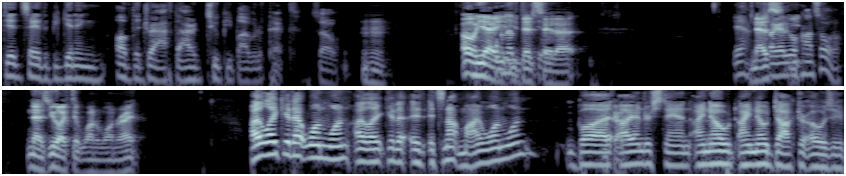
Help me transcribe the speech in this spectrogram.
did say at the beginning of the draft that I had two people I would have picked. So mm-hmm. oh yeah, One you of- did say that. yeah, Nez, so I got to go you- Han Solo. Nez, you liked it one one, right? I like it at one one. I like it. At, it it's not my one one, but Okay. I understand. I know. I know. Doctor O is a,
